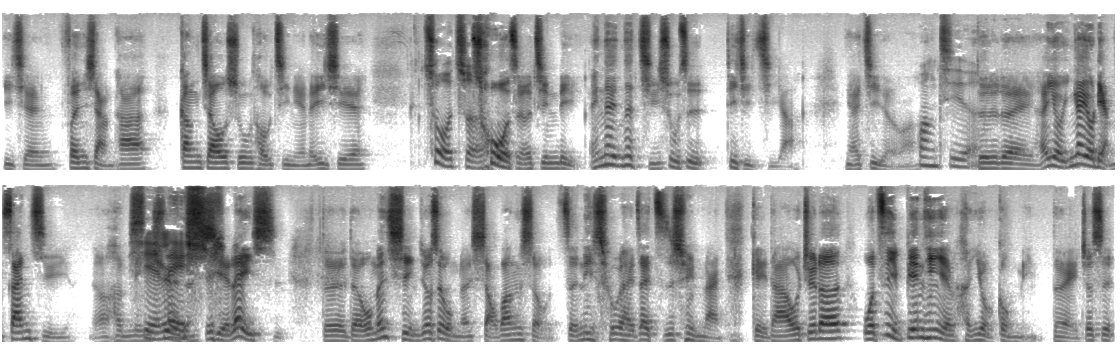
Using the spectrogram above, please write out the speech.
以前分享他。刚教书头几年的一些挫折、挫折经历，哎，那那集数是第几集啊？你还记得吗？忘记了。对对对，还有应该有两三集，呃，很明确的血泪史。血泪史。对对对，我们请就是我们的小帮手整理出来，在资讯栏给大家。我觉得我自己边听也很有共鸣。对，就是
